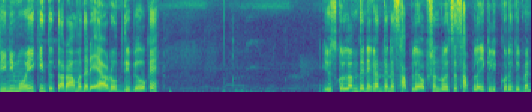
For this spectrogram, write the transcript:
বিনিময়ে কিন্তু তারা আমাদের অ্যাডপ দিবে ওকে ইউজ করলাম দেন এখান থেকে সাপ্লাই অপশন রয়েছে সাপ্লাই ক্লিক করে দিবেন।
